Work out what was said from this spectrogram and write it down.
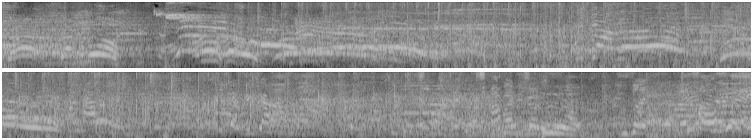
Stop, stop the ball. She's like, Miss Olsen.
